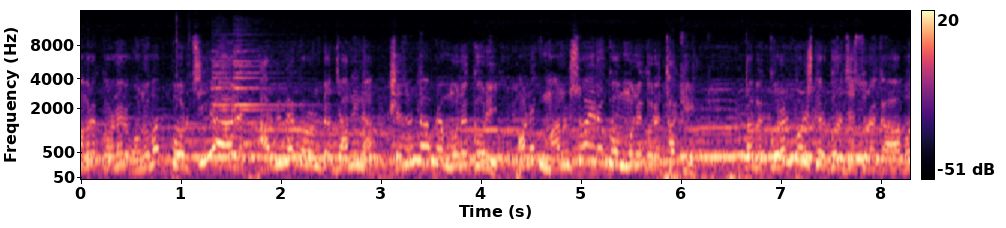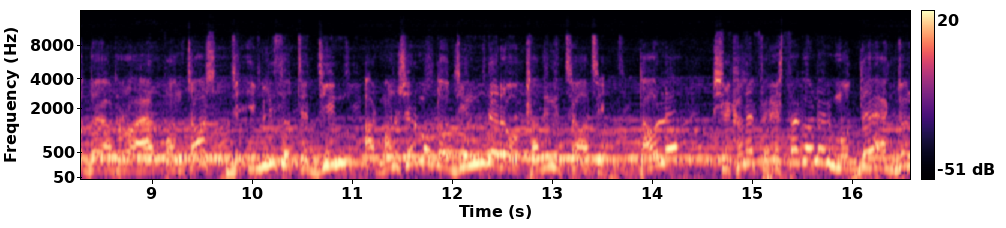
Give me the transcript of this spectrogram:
আমরা কোরণের অনুবাদ পড়ছি আর আরবি ব্যাকরণটা জানি না। সেজন্য আমরা মনে করি, অনেক মানুষও এরকম মনে করে থাকে। তবে কোরআন পরিষ্কার করেছে সুরা কাহাব আঠারো, আয়াত পঞ্চাশ, যে ইবলিস হচ্ছে জিন আর মানুষের মতো জিনদেরও স্বাধীন ইচ্ছা আছে। তাহলে সেখানে ফেরেস্তাগণের মধ্যে একজন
